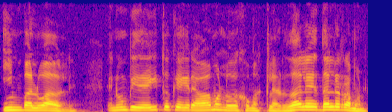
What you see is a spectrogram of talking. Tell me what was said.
invaluable. En un videito que grabamos lo dejo más claro. Dale, dale Ramón.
